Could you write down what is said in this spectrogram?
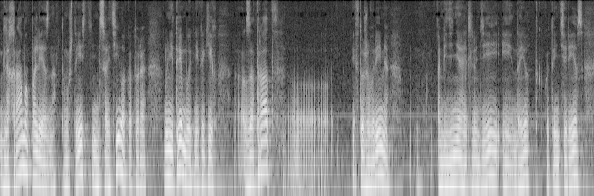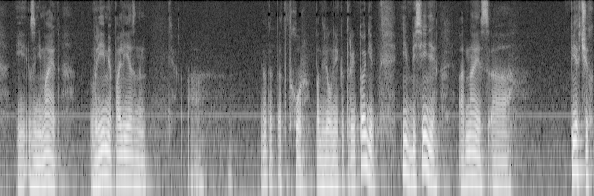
для храма полезно, потому что есть инициатива, которая ну, не требует никаких э, затрат и в то же время объединяет людей и дает какой-то интерес и занимает время полезным. А, и вот этот, этот хор подвел некоторые итоги. И в беседе одна из а, певчих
